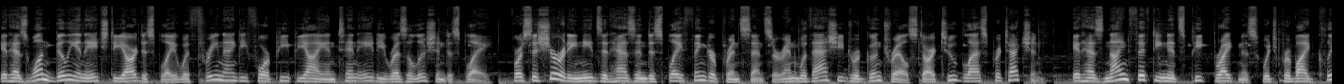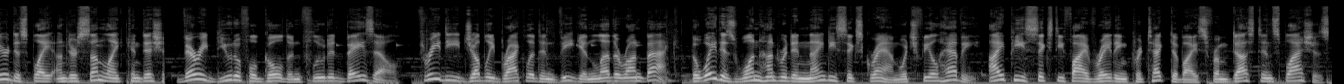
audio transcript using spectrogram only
It has 1 billion HDR display with 394 ppi and 1080 resolution display. For security needs it has in-display fingerprint sensor and with Asahi Dragon Trail Star 2 glass protection. It has 950 nits peak brightness which provide clear display under sunlight condition. Very beautiful golden fluted bezel. 3D jubbly bracelet and vegan leather on back. The weight is 196 gram which feel heavy. IP65 rating protect device from dust and splashes.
